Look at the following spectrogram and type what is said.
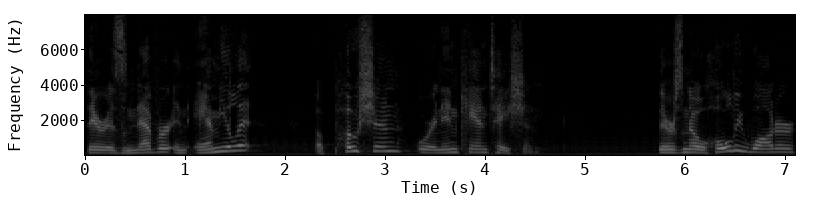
there is never an amulet, a potion, or an incantation. There's no holy water,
